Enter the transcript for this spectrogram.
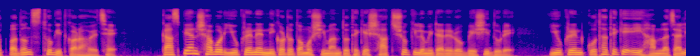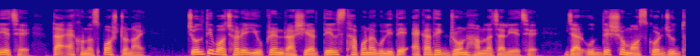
উৎপাদন স্থগিত করা হয়েছে। কাস্পিয়ান সাগর ইউক্রেনের নিকটতম সীমান্ত থেকে সাতশো কিলোমিটারেরও বেশি দূরে। ইউক্রেন কোথা থেকে এই হামলা চালিয়েছে, তা এখনও স্পষ্ট নয়। চলতি বছরে ইউক্রেন রাশিয়ার তেল স্থাপনাগুলিতে একাধিক ড্রোন হামলা চালিয়েছে, যার উদ্দেশ্য মস্কোর যুদ্ধ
